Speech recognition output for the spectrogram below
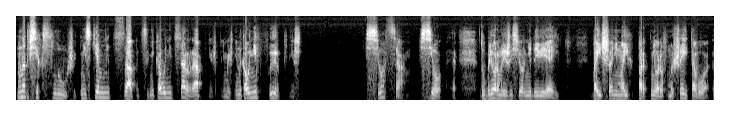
Ну, надо всех слушать, ни с кем не цапаться, никого не царапнешь, понимаешь, ни на кого не фыркнешь. Все сам, все. Дублерам режиссер не доверяет. Боится, что они моих партнеров мышей того.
